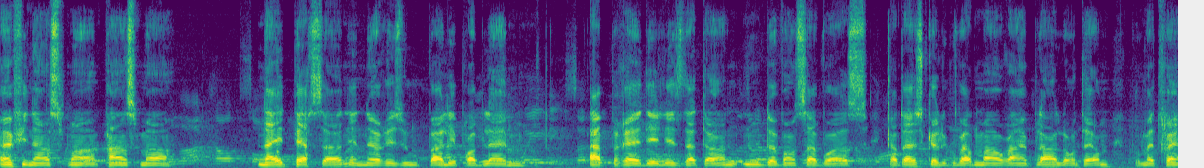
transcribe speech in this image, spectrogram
Un financement, un pansement n'aide personne et ne résout pas les problèmes. Après des listes d'attente, nous devons savoir quand est-ce que le gouvernement aura un plan à long terme pour mettre fin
